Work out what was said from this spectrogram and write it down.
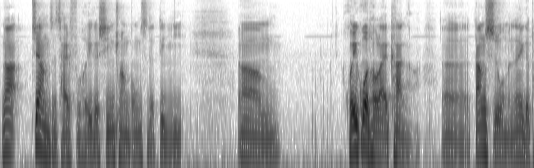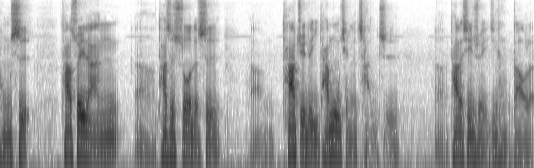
那这样子才符合一个新创公司的定义。嗯，回过头来看啊，呃，当时我们的那个同事，他虽然啊，他是说的是啊，他觉得以他目前的产值，呃，他的薪水已经很高了，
